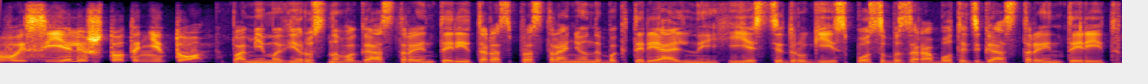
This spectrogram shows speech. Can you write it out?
вы съели что-то не то. Помимо вирусного гастроэнтерита распространен и бактериальный. Есть и другие способы заработать гастроэнтерит.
